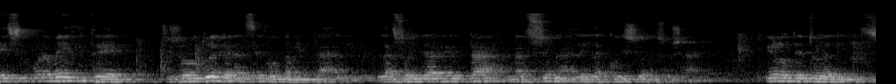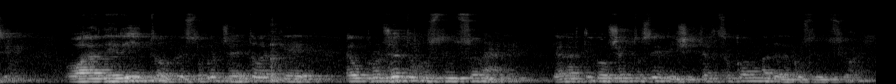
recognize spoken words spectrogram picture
E sicuramente ci sono due garanzie fondamentali, la solidarietà nazionale e la coesione sociale. Io l'ho detto dall'inizio, ho aderito a questo progetto perché è un progetto costituzionale è all'articolo 116, terzo comma della Costituzione,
